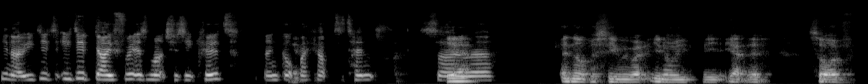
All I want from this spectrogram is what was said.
you know he did he did go for it as much as he could and got Yeah. back up to tenth. So Yeah. uh, and obviously we were, you know, he, he had to sort of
